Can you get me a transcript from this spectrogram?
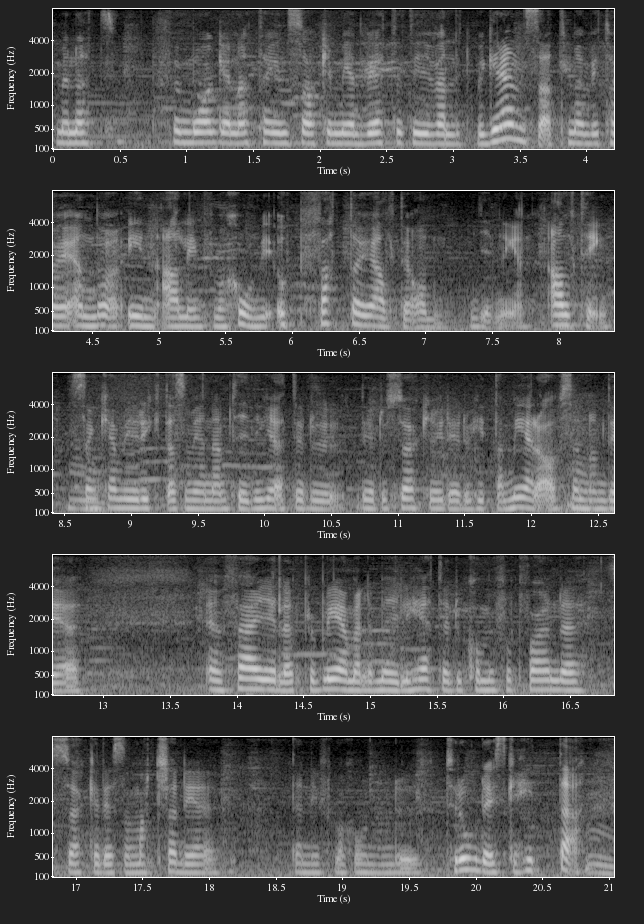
Men att förmågan att ta in saker medvetet är ju väldigt begränsat men vi tar ju ändå in all information. Vi uppfattar ju alltid omgivningen, allting. Sen kan vi ju rykta som vi har nämnt tidigare att det du, det du söker är det du hittar mer av. Sen om det är en färg eller ett problem eller möjligheter, du kommer fortfarande söka det som matchar det, den informationen du tror dig ska hitta. Mm.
